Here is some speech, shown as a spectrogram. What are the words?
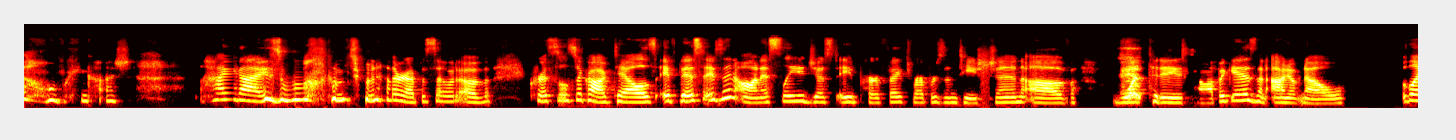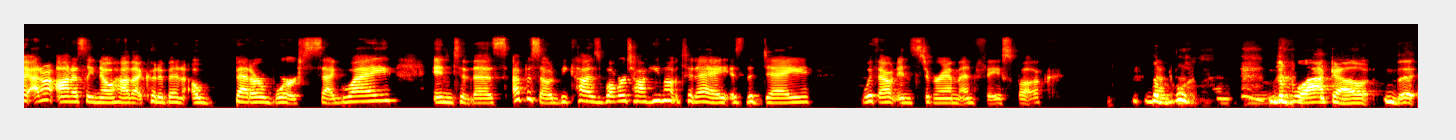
Oh my gosh. Hi, guys. Welcome to another episode of Crystals to Cocktails. If this isn't honestly just a perfect representation of what today's topic is, then I don't know. Like, I don't honestly know how that could have been a better, worse segue into this episode because what we're talking about today is the day without Instagram and Facebook. the bl- dun. Hmm. the blackout, the,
